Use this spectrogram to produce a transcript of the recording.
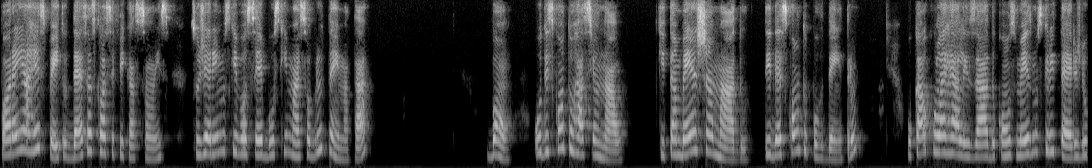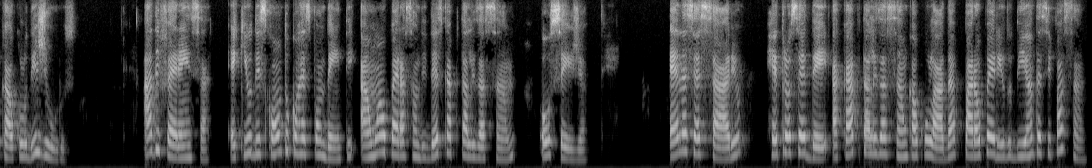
Porém, a respeito dessas classificações, sugerimos que você busque mais sobre o tema, tá? Bom, o desconto racional, que também é chamado de desconto por dentro, o cálculo é realizado com os mesmos critérios do cálculo de juros. A diferença é que o desconto correspondente a uma operação de descapitalização, ou seja, é necessário retroceder a capitalização calculada para o período de antecipação.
